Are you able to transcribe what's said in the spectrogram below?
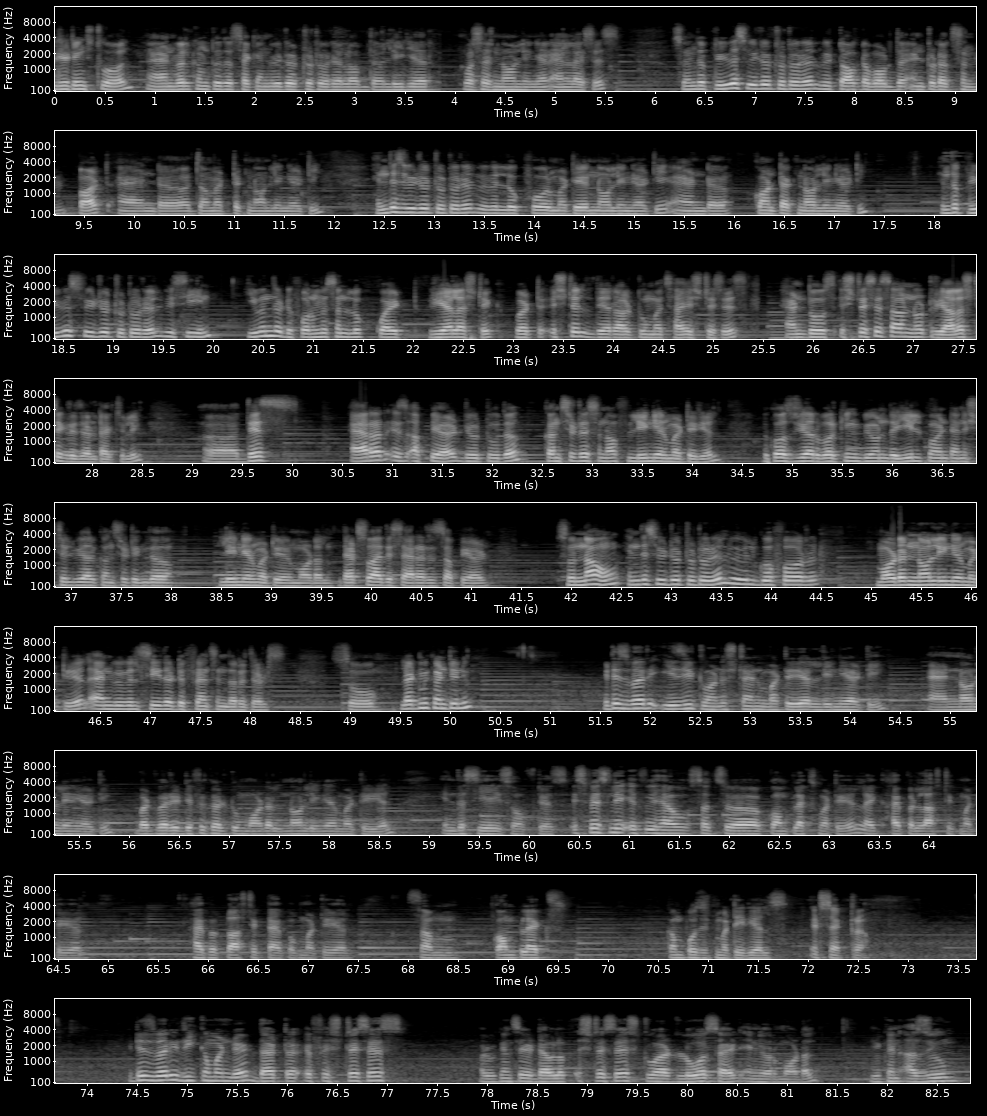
Greetings to all and welcome to the second video tutorial of the linear versus nonlinear analysis. So in the previous video tutorial we talked about the introduction part and uh, geometric nonlinearity. In this video tutorial we will look for material nonlinearity and uh, contact nonlinearity. In the previous video tutorial we seen even the deformation look quite realistic but still there are too much high stresses and those stresses are not realistic result actually uh, this error is appeared due to the consideration of linear material because we are working beyond the yield point and still we are considering the linear material model. That's why this error is appeared. So now in this video tutorial we will go for modern nonlinear material and we will see the difference in the results. So let me continue. It is very easy to understand material linearity and non-linearity but very difficult to model non-linear material in the CAE softwares, especially if we have such a complex material like hyperelastic material, hyperplastic type of material, some complex composite materials, etc. It is very recommended that uh, if stresses or we can say develop stresses toward lower side in your model, you can assume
